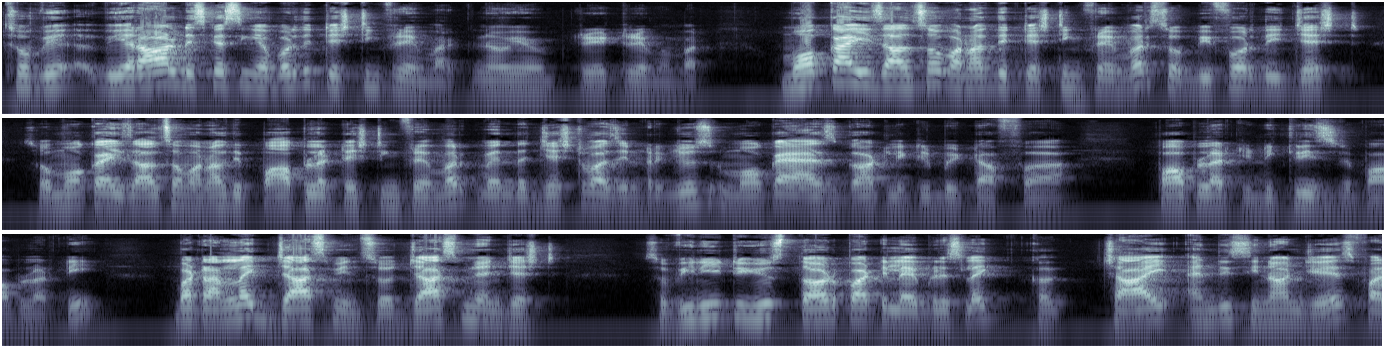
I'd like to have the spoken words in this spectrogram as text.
So we, we are all discussing about the testing framework. Now you have to remember. Mocha is also one of the testing framework. So before the Jest, so Mocha is also one of the popular testing framework. When the Jest was introduced, Mocha has got little bit of uh, popularity, decreased popularity. But unlike Jasmine, so Jasmine and Jest, so we need to use third-party libraries like Chai and the Sinon.js for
